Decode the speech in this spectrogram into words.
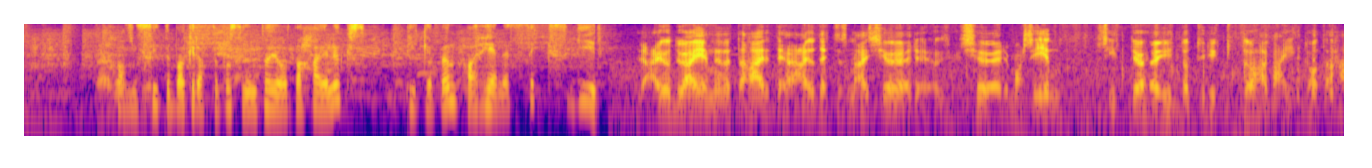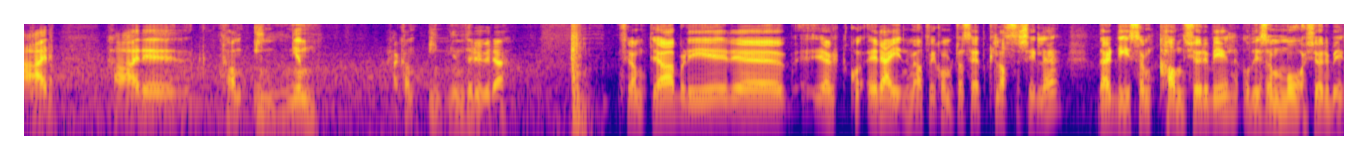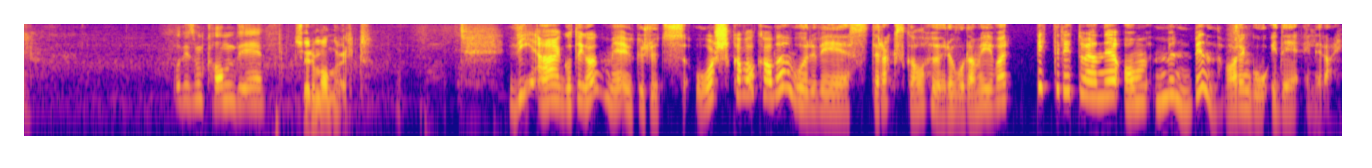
Han sitter bak rattet på sin Toyota Hilux. Pickupen har hele seks gir. Det er jo, du er enig i dette her. Det er jo dette som er kjøre, kjøremaskin. Sitter jo høyt og trygt, og veit at her, her eh, kan ingen Her kan ingen true deg. Framtida blir eh, Jeg regner med at vi kommer til å se et klasseskille. Det er de som kan kjøre bil, og de som må kjøre bil. Og de som kan, de Kjører manuelt. Vi er godt i gang med ukeslutts årskavalkade, hvor vi straks skal høre hvordan vi var bitte litt uenige om munnbind var en god idé eller ei.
